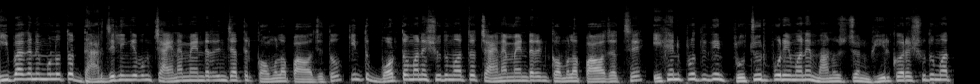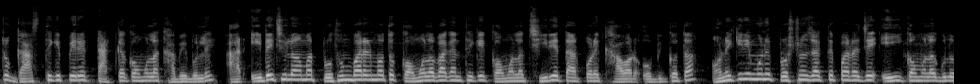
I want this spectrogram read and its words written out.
এই বাগানে মূলত দার্জিলিং এবং চায়না ম্যান্ডারিন জাতের কমলা পাওয়া যেত। কিন্তু বর্তমানে শুধুমাত্র চায়না ম্যান্ডারিন কমলা পাওয়া যাচ্ছে। এখানে প্রতিদিন প্রচুর পরিমাণে মানুষজন ভিড় করে, শুধুমাত্র গাছ থেকে পেরে টাটকা কমলা খাবে বলে। আর এটাই ছিল আমার প্রথমবারের মতো কমলা বাগান থেকে কমলা ছিঁড়ে তারপরে খাওয়ার অভিজ্ঞতা। অনেকেরই মনে প্রশ্ন জাগতে পারে যে এই কমলাগুলো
